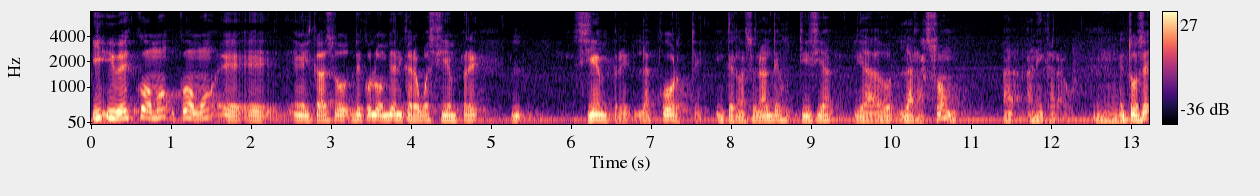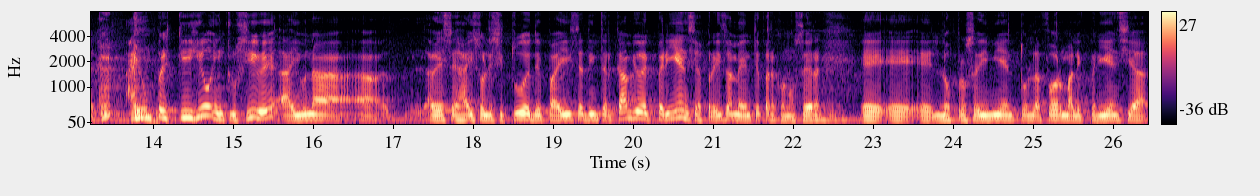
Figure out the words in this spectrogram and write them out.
Y, ves cómo, cómo en el caso de Colombia, Nicaragua siempre, siempre la Corte Internacional de Justicia le ha dado la razón a, Nicaragua. Entonces, hay un prestigio, inclusive hay una a veces hay solicitudes de países de intercambio de experiencias precisamente para conocer eh, eh, eh, los procedimientos, la forma, la experiencia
